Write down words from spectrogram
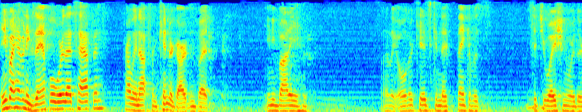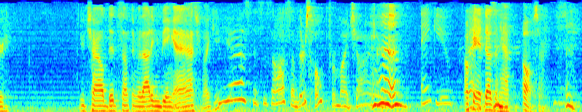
Anybody have an example where that's happened? Probably not from kindergarten, but anybody, slightly older kids, can they think of a situation where their your child did something without even being asked? You're like, yes, this is awesome. There's hope for my child. Thank you. Okay, it doesn't happen. Oh, sorry.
